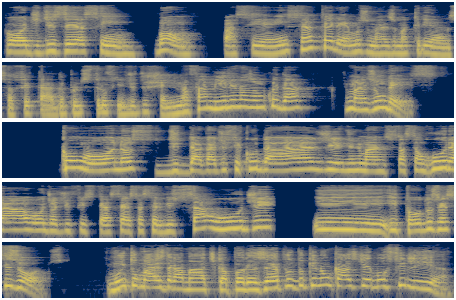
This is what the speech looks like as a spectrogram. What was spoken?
pode dizer assim: bom, paciência, teremos mais uma criança afetada por distrofia de Duchenne na família e nós vamos cuidar de mais um deles com o ônus de, da, da, dificuldade de uma situação rural, onde é difícil ter acesso a serviços de saúde e, e todos esses ônus. Muito mais dramática, por exemplo, do que num caso de hemofilia.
